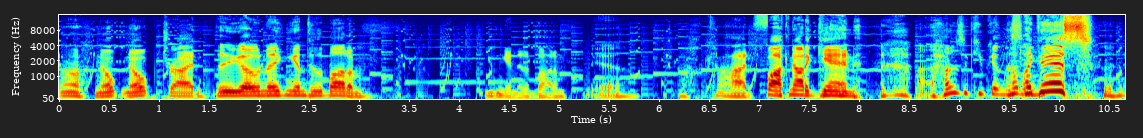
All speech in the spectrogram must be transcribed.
Oh nope. Nope. Tried. There you go. Now you can get into the bottom. You can get into the bottom. Yeah. God. Fuck. Not again. Uh, How does it keep getting the Not same? like this. oh,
